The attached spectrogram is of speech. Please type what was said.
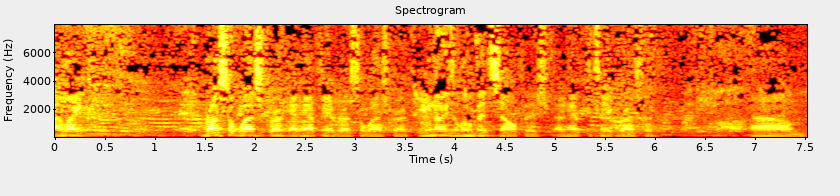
I like Russell Westbrook. I'd have to have Russell Westbrook. Even though he's a little bit selfish, I'd have to take Russell. Um.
